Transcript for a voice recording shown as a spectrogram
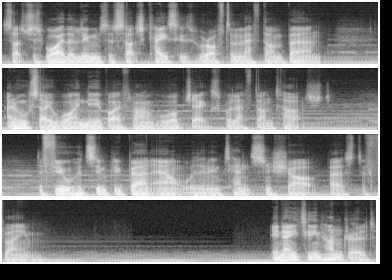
such as why the limbs of such cases were often left unburnt, and also why nearby flammable objects were left untouched. The fuel had simply burnt out with an intense and sharp burst of flame. In 1800,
